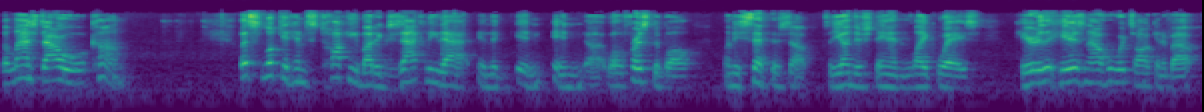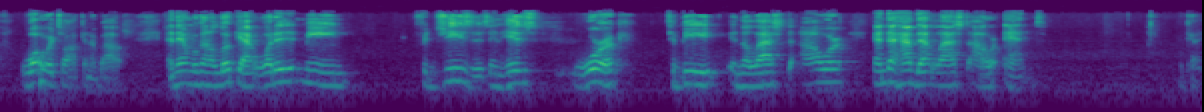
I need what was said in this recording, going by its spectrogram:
the last hour will come. Let's look at him talking about exactly that in the in in uh, well, first of all, let me set this up so you understand like ways. Here, here's now who we're talking about, what we're talking about, and then we're going to look at what did it mean for Jesus and his work to be in the last hour and to have that last hour end. Okay,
